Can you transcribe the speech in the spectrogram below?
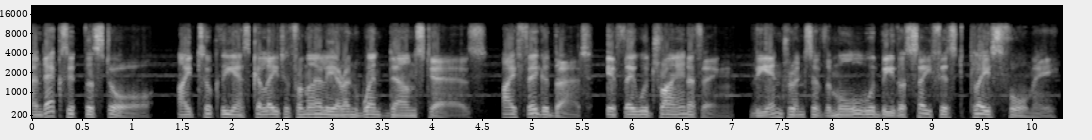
and exit the store. I took the escalator from earlier and went downstairs. I figured that, if they would try anything, the entrance of the mall would be the safest place for me.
